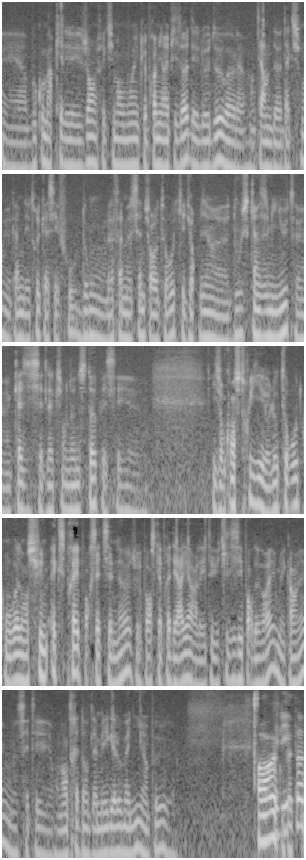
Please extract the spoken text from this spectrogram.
et a beaucoup marqué les gens, effectivement, au moins avec le premier épisode. Et le 2, voilà, en termes d'action, il y a quand même des trucs assez fous, dont la fameuse scène sur l'autoroute qui dure bien 12-15 minutes. quasi, c'est de l'action non-stop et c'est ils ont construit euh, l'autoroute qu'on voit dans ce film exprès pour cette scène-là. Je pense qu'après derrière, elle a été utilisée pour de vrai, mais quand même, c'était, on entrait dans de la mégalomanie un peu. Oh, c'est l'époque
